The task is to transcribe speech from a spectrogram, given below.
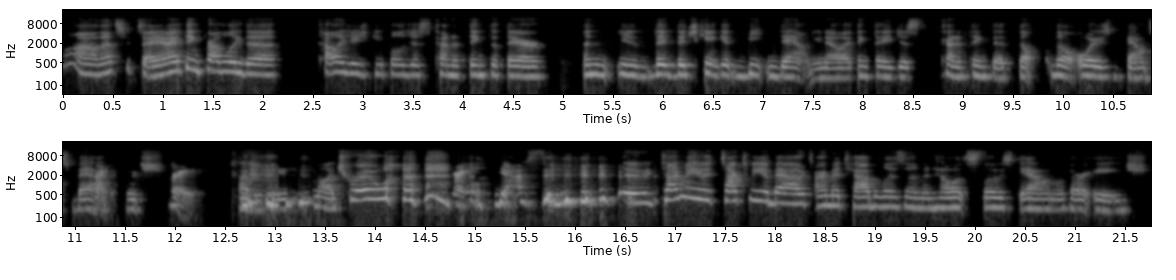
Wow that's exciting. I think probably the college age people just kind of think that they're and you know they, they just can't get beaten down you know? I think they just kind of think that they'll they'll always bounce back right. which right obviously not true. right. Yes. so talk me talk to me about our metabolism and how it slows down with our age.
